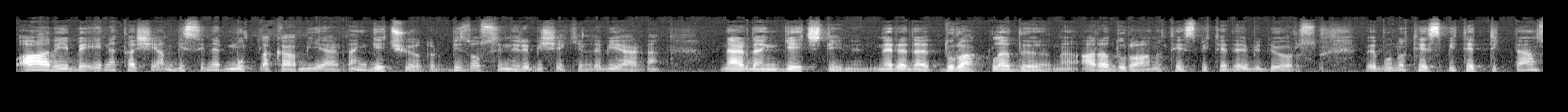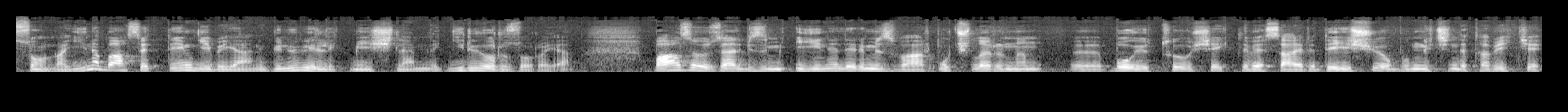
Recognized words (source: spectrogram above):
ağrıyı beyine taşıyan bir sinir mutlaka bir yerden geçiyordur. Biz o siniri bir şekilde bir yerden nereden geçtiğini, nerede durakladığını, ara durağını tespit edebiliyoruz. Ve bunu tespit ettikten sonra yine bahsettiğim gibi yani günübirlik bir işlemle giriyoruz oraya. Bazı özel bizim iğnelerimiz var. Uçlarının e, boyutu, şekli vesaire değişiyor. Bunun için de tabii ki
